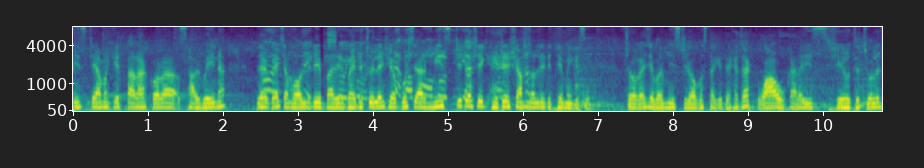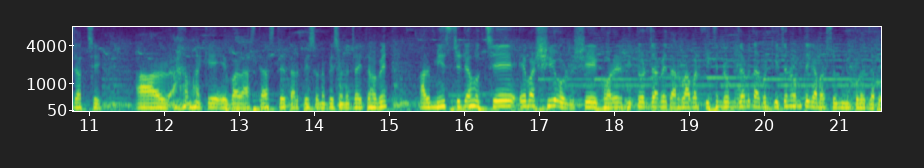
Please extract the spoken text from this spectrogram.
মিষ্টি আমাকে তাড়া করা ছাড়বেই না। যাই গাইজ আমরা অলরেডি বাড়ির বাইরে চলে এসে পড়ছি, আর মিষ্টিটা সে গেটের সামনে অলরেডি থেমে গেছে। চলো গাইজ এবার মিষ্টির অবস্থাকে দেখা যাক। ওয়াও গাইজ সে হচ্ছে চলে যাচ্ছে। আর আমাকে এবার আস্তে আস্তে তার পেছনে পেছনে যাইতে হবে। আর মিস্ত্রিটা হচ্ছে এবার শিওর সে ঘরের ভিতর যাবে, তারপর আবার কিচেন রুম যাবে, তারপর কিচেন রুম থেকে আবার সুইমিং পুলে যাবে।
